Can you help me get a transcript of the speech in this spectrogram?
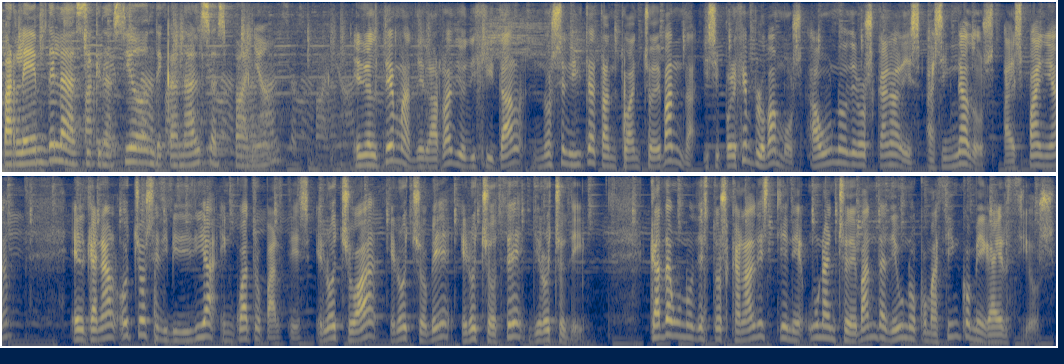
Parlem de la assignació de canals a Espanya. En el tema de la radio digital no se necesita tanto ancho de banda y si por ejemplo vamos a uno de los canales asignados a España, el canal 8 se dividiría en cuatro partes, el 8A, el 8B, el 8C y el 8D. Cada uno de estos canales tiene un ancho de banda de 1,5 MHz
